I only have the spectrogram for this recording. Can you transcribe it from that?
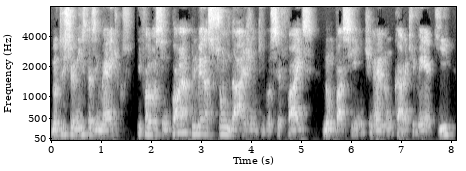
nutricionistas e médicos e falou assim: qual é a primeira sondagem que você faz num paciente, né? Num cara que vem aqui,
